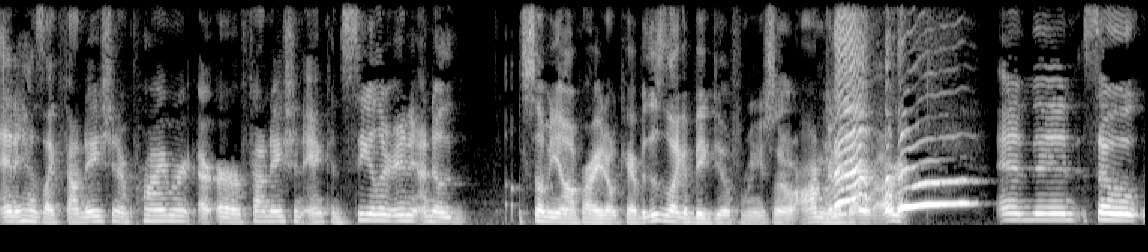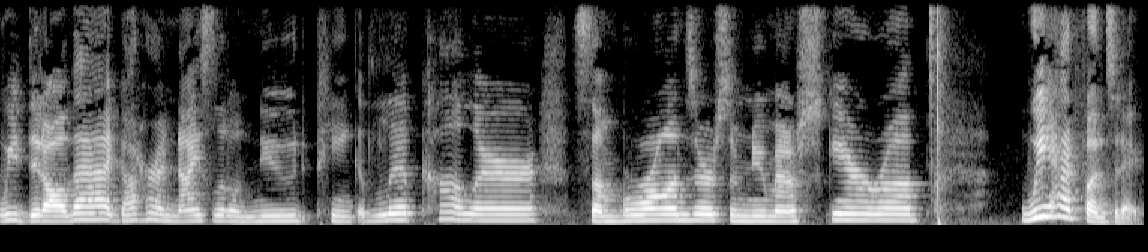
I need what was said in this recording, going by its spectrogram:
and it has like foundation and primer or, or foundation and concealer in it. I know some of y'all probably don't care, but this is like a big deal for me, so I'm gonna talk about. It. Okay. And then so we did all that. Got her a nice little nude pink lip color, some bronzer, some new mascara. We had fun today.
